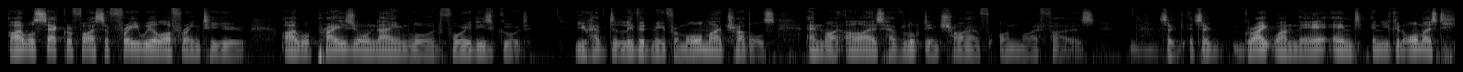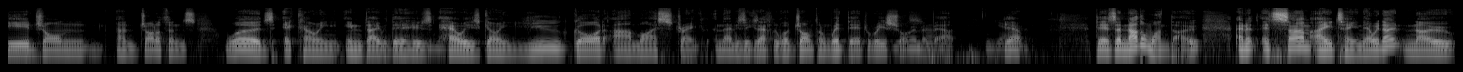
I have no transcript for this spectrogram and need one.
I will sacrifice a freewill offering to you I will praise your name, Lord, for it is good. You have delivered me from all my troubles, and my eyes have looked in triumph on my foes. Mm. So it's a great one there, and and you can almost hear John and Jonathan's words echoing in David there, who's mm. how he's going. You God are my strength, and that is exactly what Jonathan went there to reassure him about. Yeah. yeah. There's another one though, and it, it's Psalm 18. Now we don't know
